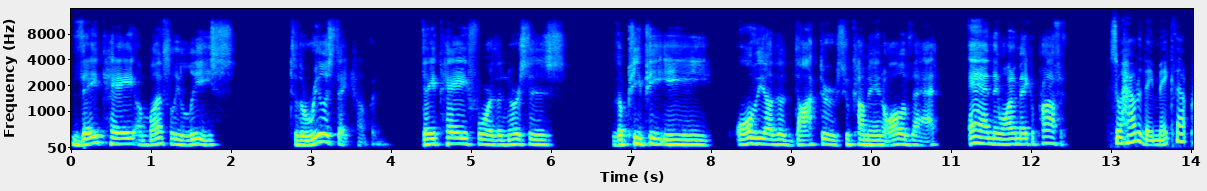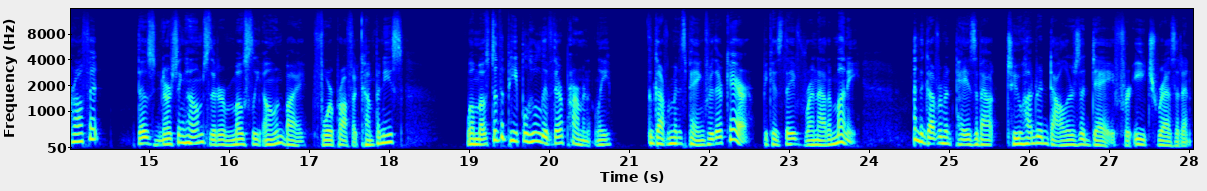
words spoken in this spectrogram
They pay a monthly lease to the real estate company. They pay for the nurses, the PPE, all the other doctors who come in, all of that, and they want to make a profit. So, how do they make that profit? Those nursing homes that are mostly owned by for profit companies? Well, most of the people who live there permanently, the government is paying for their care because they've run out of money. And the government pays about $200 a day for each resident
